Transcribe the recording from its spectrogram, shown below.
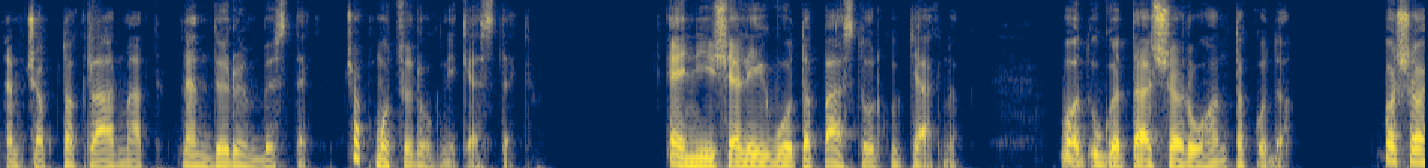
nem csaptak lármát, nem dörömböztek, csak mocorogni kezdtek. Ennyi is elég volt a pásztorkutyáknak. Vad ugatással rohantak oda. Basa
